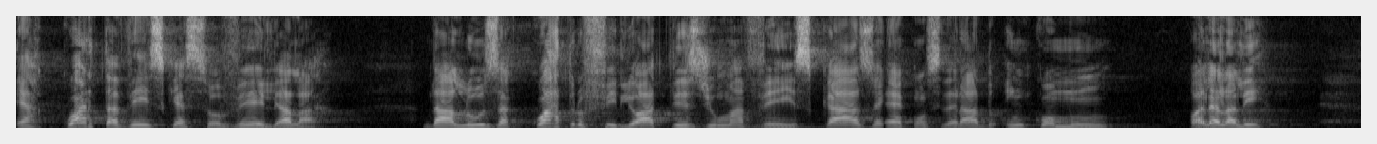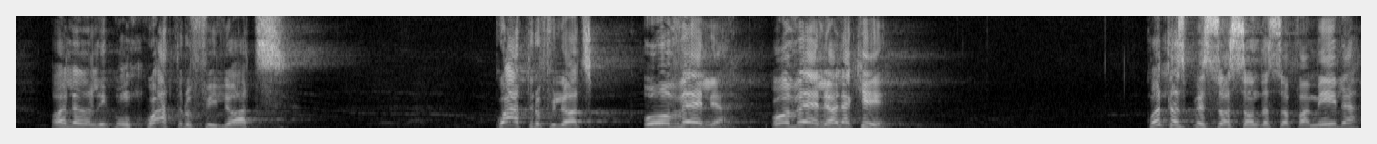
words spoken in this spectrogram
é a quarta vez que essa ovelha, olha lá, dá à luz a quatro filhotes de uma vez, caso é considerado incomum. Olha ela ali. Olha ela ali com quatro filhotes. Quatro filhotes. ovelha, ovelha, olha aqui. Quantas pessoas são da sua família?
